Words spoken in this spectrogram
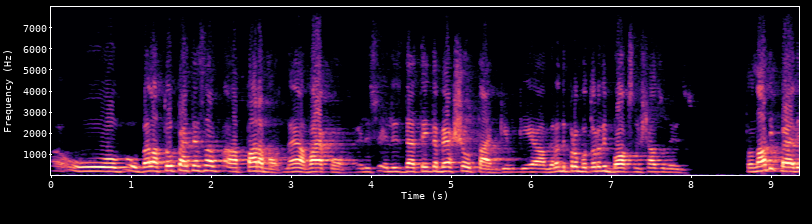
O, o Bellator pertence à Paramount, né? A Viacom. Eles, eles detêm também a Showtime, que, que é a grande promotora de boxe nos Estados Unidos. Então nada impede.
